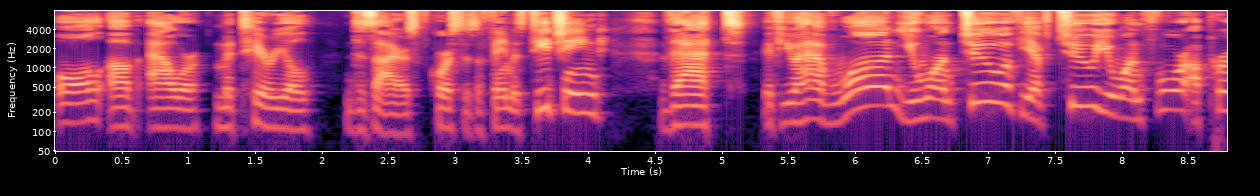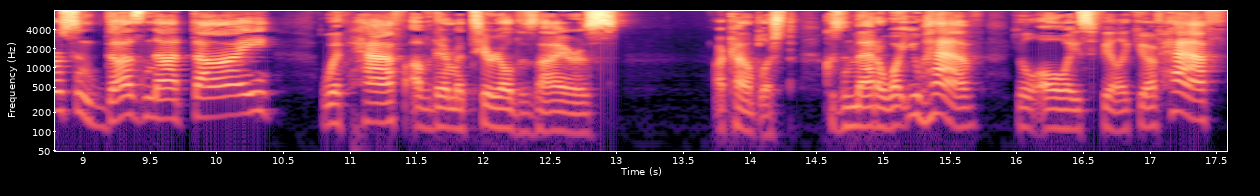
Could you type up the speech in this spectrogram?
all of our material desires. Of course, there's a famous teaching that if you have one, you want two. If you have two, you want four. A person does not die with half of their material desires accomplished. Because no matter what you have, you'll always feel like you have half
